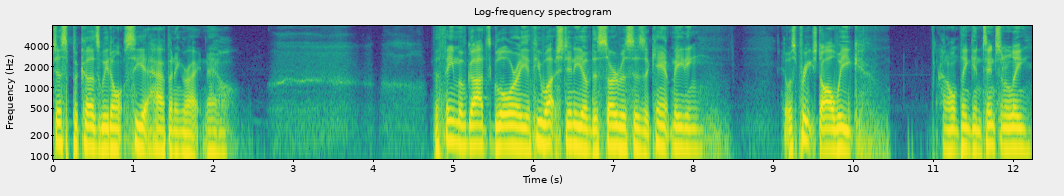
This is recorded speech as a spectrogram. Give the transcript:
just because we don't see it happening right now? The theme of God's glory, if you watched any of the services at camp meeting, it was preached all week. I don't think intentionally.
